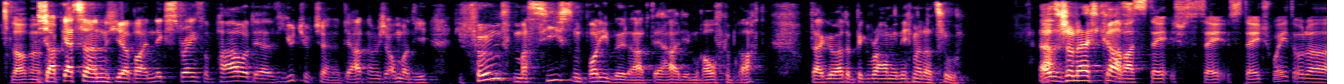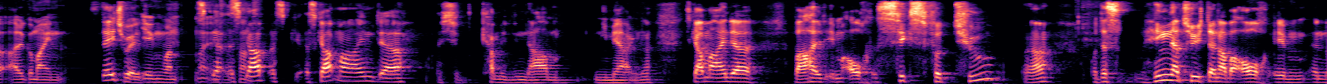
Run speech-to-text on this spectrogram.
Ich glaube. Ich habe gestern hier bei Nick Strength of Power, der YouTube-Channel, der hat nämlich auch mal die, die fünf massivsten Bodybuilder hat der halt eben raufgebracht. Da gehörte Big Ramy nicht mehr dazu. Das ist schon echt krass. Aber Stage, Stage Weight oder allgemein Stage Weight. Irgendwann. Es, gab, es, gab, es, es, gab mal einen, der, ich kann mir die Namen nie merken, ne? Es gab mal einen, der war halt eben auch six foot two, ja. Und das hing natürlich dann aber auch eben in,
